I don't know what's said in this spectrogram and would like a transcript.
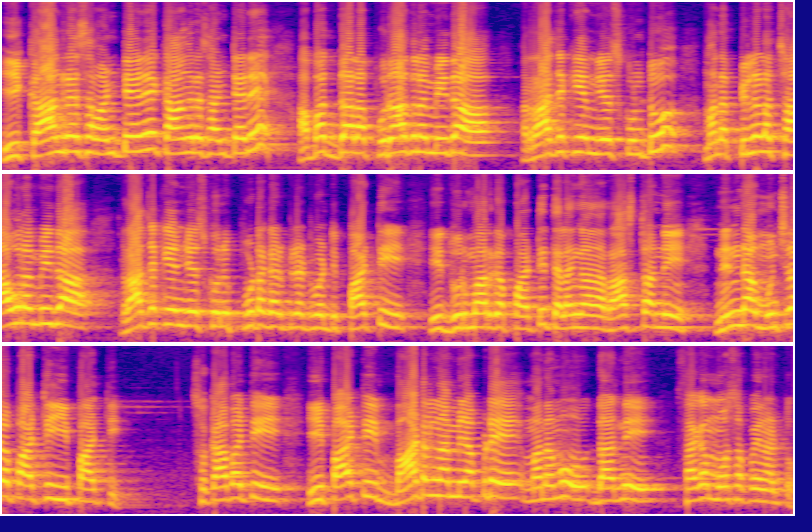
ఈ కాంగ్రెస్ అంటేనే కాంగ్రెస్ అంటేనే అబద్ధాల పునాదుల మీద రాజకీయం చేసుకుంటూ మన పిల్లల చావుల మీద రాజకీయం చేసుకుని పూట గడిపినటువంటి పార్టీ ఈ దుర్మార్గ పార్టీ తెలంగాణ రాష్ట్రాన్ని నిండా ముంచిన పార్టీ ఈ పార్టీ. సో కాబట్టి ఈ పార్టీ మాటలు నమ్మినప్పుడే మనము దాన్ని సగం మోసపోయినట్టు.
